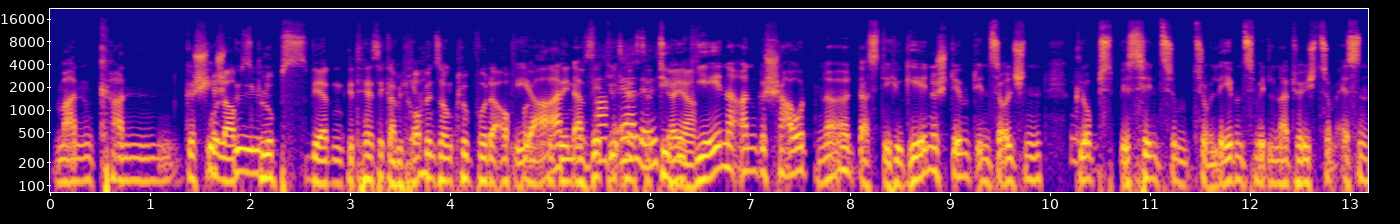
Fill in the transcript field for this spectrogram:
man kann Geschirr Urlaubsclubs werden getestet, glaube ich. Ja. Robinson Club wurde auch von ja, da wird die, getestet. die ja, Hygiene angeschaut, ne, dass die Hygiene stimmt in solchen mhm. Clubs mhm. bis hin zum, zum Lebensmittel natürlich zum Essen.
